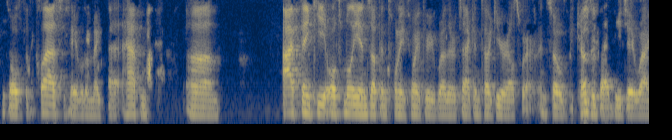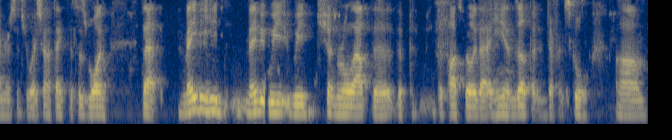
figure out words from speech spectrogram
He's old for the class. He's able to make that happen. Um, I think he ultimately ends up in 2023, whether it's at Kentucky or elsewhere. And so, because of that DJ Wagner situation, I think this is one that maybe he, maybe we we shouldn't rule out the the, the possibility that he ends up at a different school. Um,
